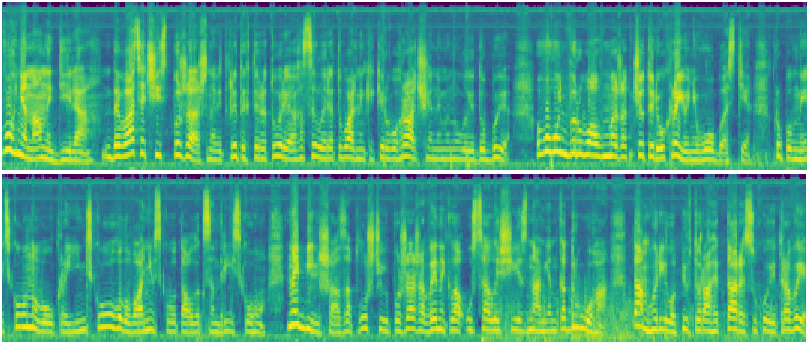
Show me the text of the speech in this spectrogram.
Вогняна неділя. 26 пожеж на відкритих територіях гасили рятувальники Кіровоградщини минулої доби. Вогонь вирував в межах чотирьох районів області – Кропивницького, Новоукраїнського, Голованівського та Олександрійського. Найбільша за площею пожежа виникла у селищі Знам'янка-2. Там горіло півтора гектари сухої трави.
